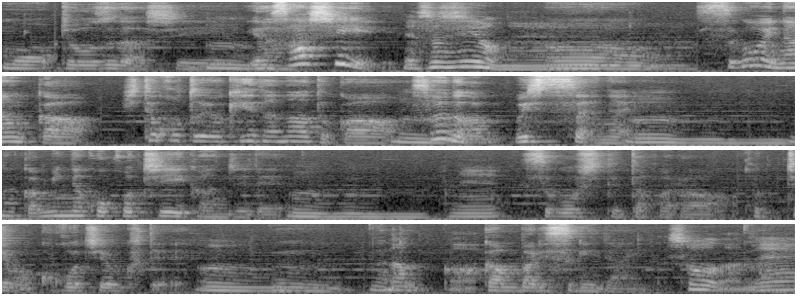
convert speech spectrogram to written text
も上手だし、うん。優しい、優しいよね。うん、すごいなんか一言余計だなとか、うん。そういうのが一切ない、うんうんなんかみんな心地いい感じでうんうんうん。ね。過ごしてたからこっちも心地よくて、ううん。ん、ななんんか。か頑張りすぎない。そうだね。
